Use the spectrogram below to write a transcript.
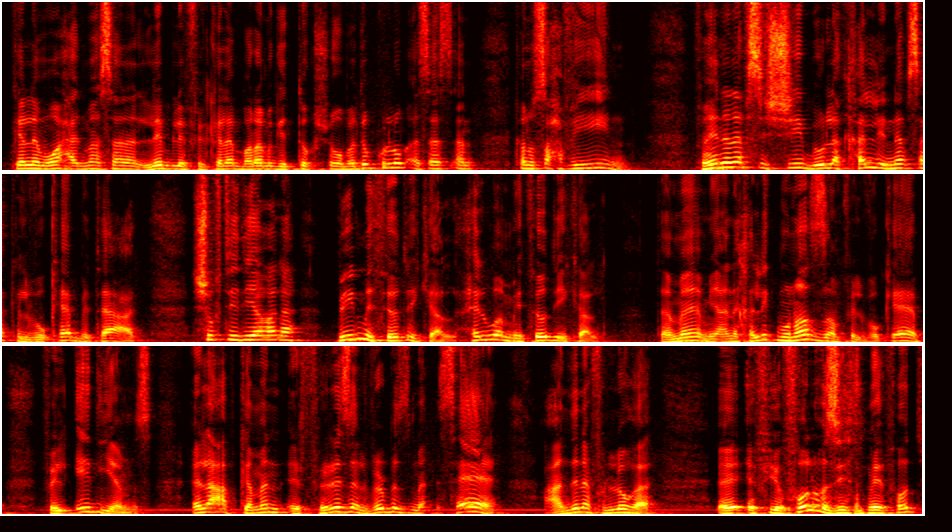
هنتكلم واحد مثلا لبلب في الكلام برامج التوك شو بدهم كلهم أساسا كانوا صحفيين. فهنا نفس الشيء بيقول لك خلي لنفسك ال vocab بتاعك. شفت دي ولا؟ be methodical حلوة methodical تمام؟ يعني خليك منظم في ال vocab في ال idioms العب كمان ال phrasal verbs مأساة. عندنا في اللغة if you follow this method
